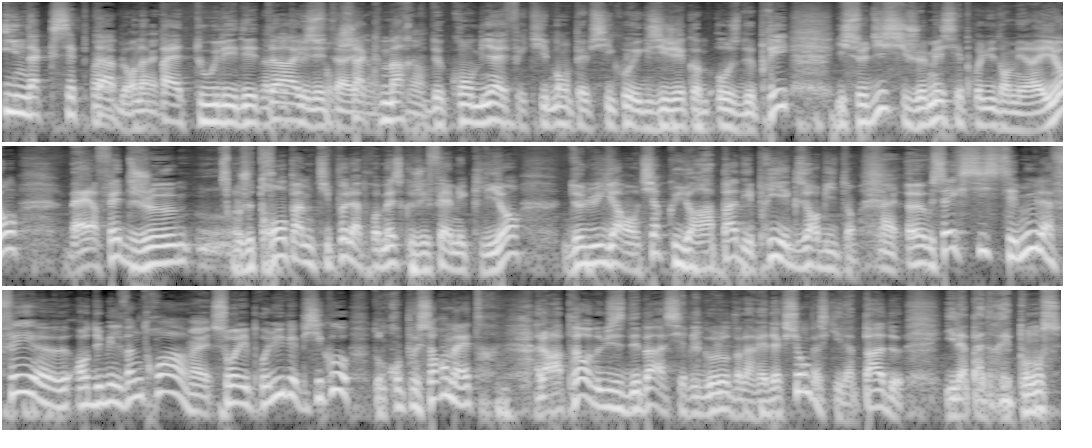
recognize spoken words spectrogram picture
inacceptable. Ouais, On n'a ouais. pas tous les détails tous les sur détails, chaque non. marque Non. de combien effectivement PepsiCo exigeait comme hausse de prix. Il se dit si je mets ces produits dans mes rayons, ben en fait je je trompe un petit peu la promesse que j'ai fait à mes clients de lui garantir qu'il n'y aura pas des prix exorbitants. Ouais. Euh, vous savez que Systému l'a fait euh, en 2023 Ouais. sur les produits PepsiCo, donc on peut s'en remettre. Alors après on a eu ce débat assez rigolo dans la rédaction parce qu'il n'a pas de il a pas de réponse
